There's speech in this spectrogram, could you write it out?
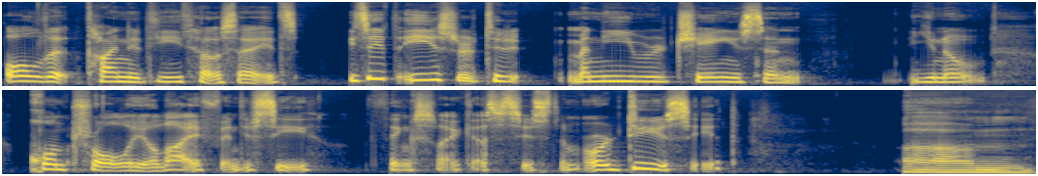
all the tiny details it's is it easier to maneuver change and you know control your life when you see things like a system or do you see it Um,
